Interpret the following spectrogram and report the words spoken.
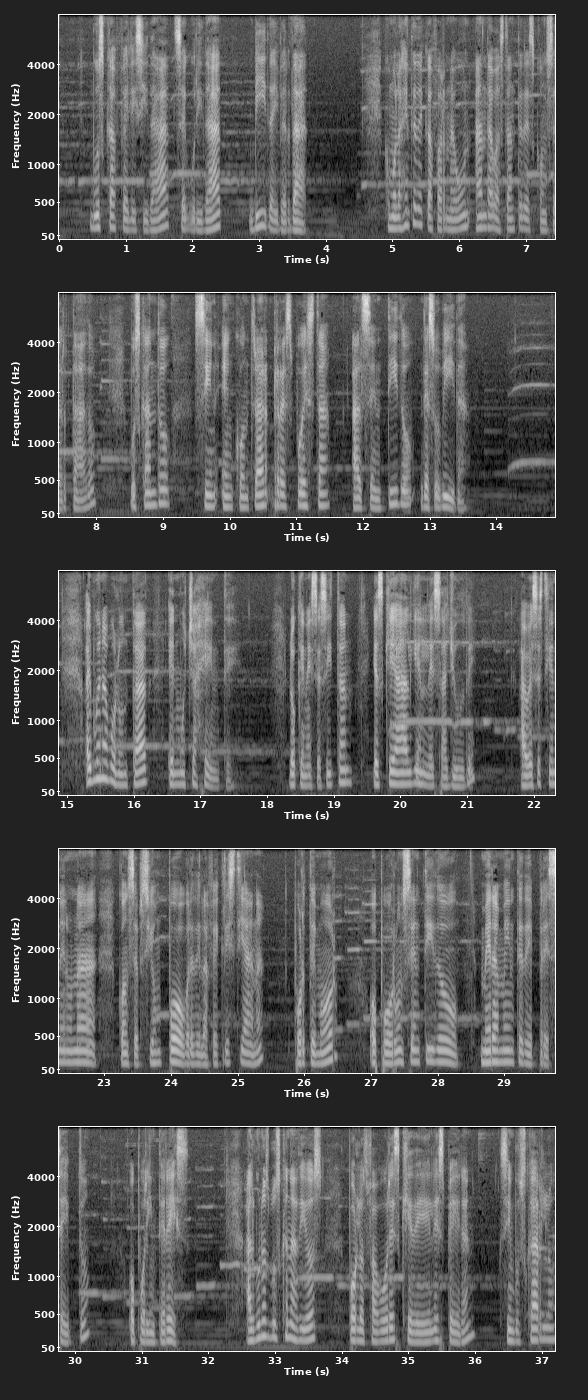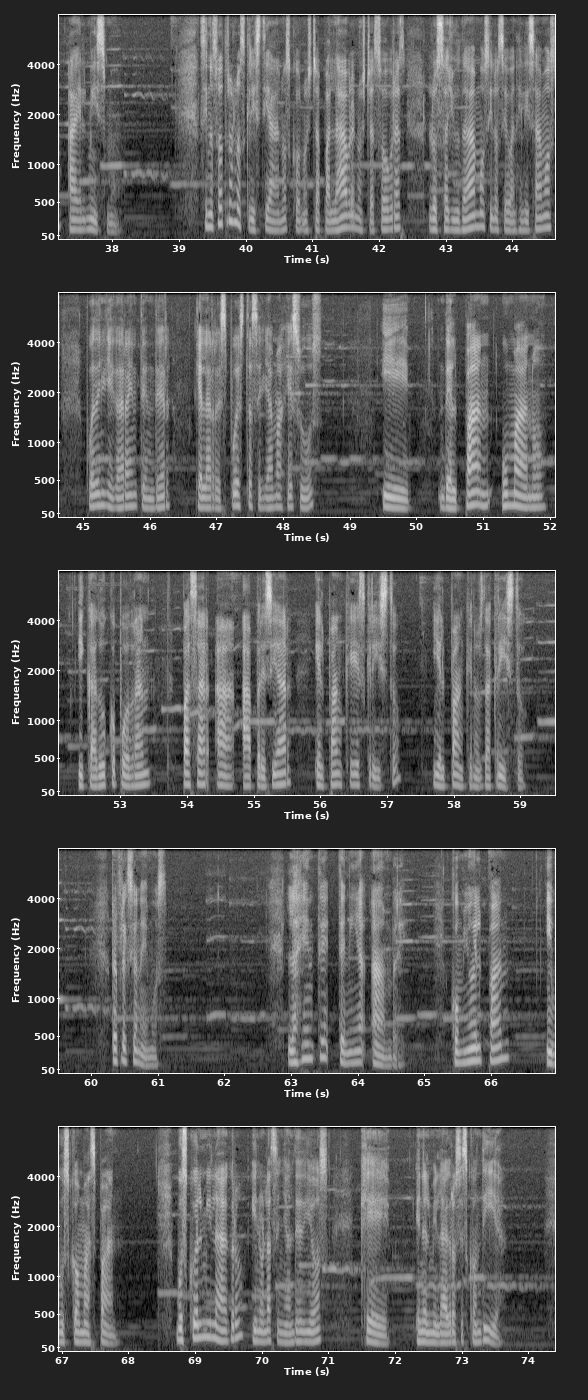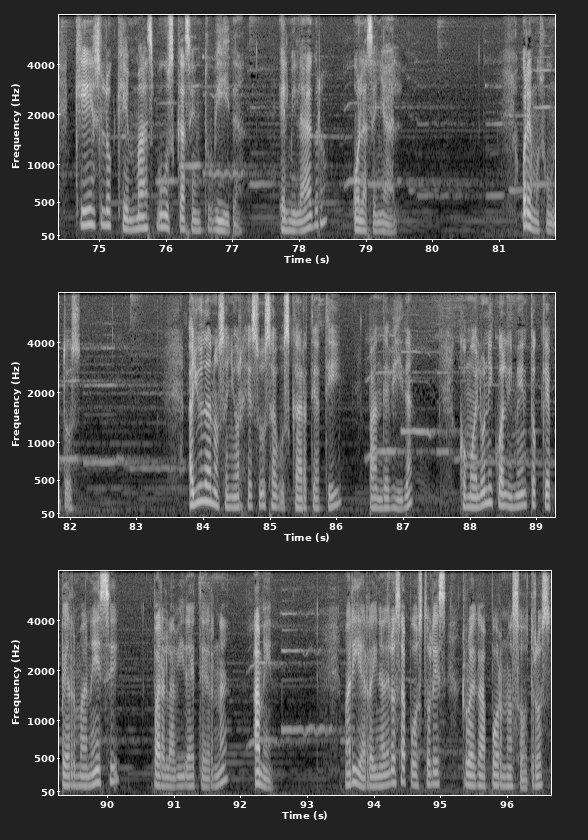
busca felicidad, seguridad, vida y verdad. Como la gente de Cafarnaún anda bastante desconcertado, buscando sin encontrar respuesta al sentido de su vida. Hay buena voluntad en mucha gente. Lo que necesitan es que alguien les ayude. A veces tienen una concepción pobre de la fe cristiana por temor o por un sentido meramente de precepto o por interés. Algunos buscan a Dios por los favores que de Él esperan sin buscarlo a Él mismo. Si nosotros los cristianos con nuestra palabra y nuestras obras los ayudamos y los evangelizamos, pueden llegar a entender que la respuesta se llama Jesús y del pan humano y caduco podrán pasar a apreciar el pan que es Cristo y el pan que nos da Cristo. Reflexionemos. La gente tenía hambre, comió el pan y buscó más pan. Buscó el milagro y no la señal de Dios que en el milagro se escondía. ¿Qué es lo que más buscas en tu vida? ¿El milagro o la señal? Oremos juntos. Ayúdanos, Señor Jesús, a buscarte a ti, pan de vida, como el único alimento que permanece para la vida eterna. Amén. María, Reina de los Apóstoles, ruega por nosotros.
